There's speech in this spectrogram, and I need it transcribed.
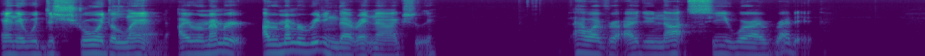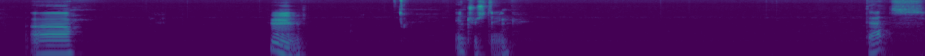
and it would destroy the land. I remember I remember reading that right now actually. However, I do not see where I read it. Uh Hmm. Interesting. That's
